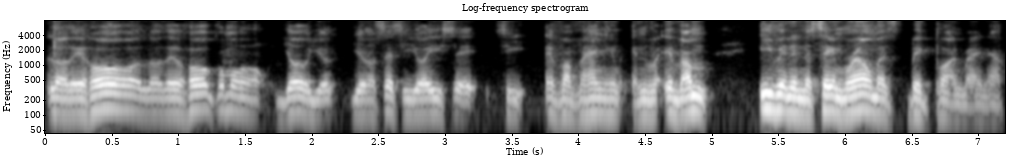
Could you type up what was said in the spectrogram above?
lo dejó, lo dejó como yo, yo, yo no sé si yo hice, si if I'm hanging, if I'm even in the same realm as Big Pun right now.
